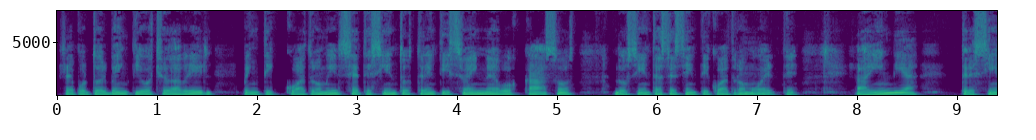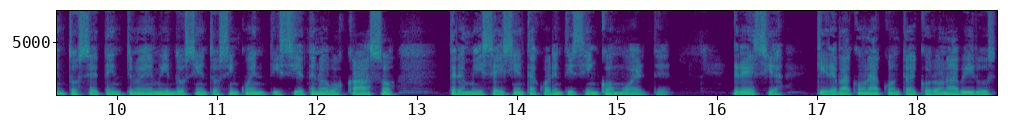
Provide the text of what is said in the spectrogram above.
reportó el 28 de abril 24.736 nuevos casos, 264 muertes. La India 379.257 nuevos casos, 3.645 muertes. Grecia quiere vacunar contra el coronavirus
